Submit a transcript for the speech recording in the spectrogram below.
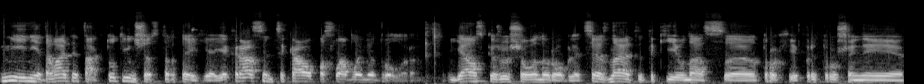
Ні, ні, давайте так. Тут інша стратегія. Якраз їм цікаво послаблення долара. Я вам скажу, що вони роблять. Це знаєте, такі у нас е, трохи притрушені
